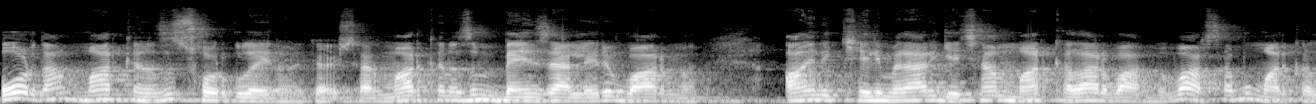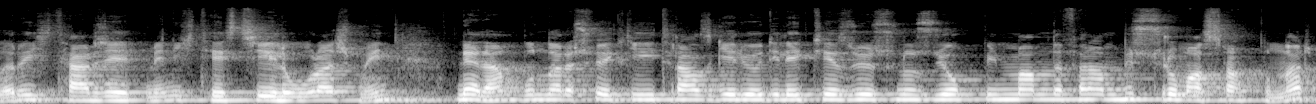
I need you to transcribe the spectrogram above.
Oradan markanızı sorgulayın arkadaşlar. Markanızın benzerleri var mı? Aynı kelimeler geçen markalar var mı? Varsa bu markaları hiç tercih etmeyin. Hiç testçiyle uğraşmayın. Neden? Bunlara sürekli itiraz geliyor. Dilekçe yazıyorsunuz. Yok bilmem ne falan. Bir sürü masraf bunlar.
